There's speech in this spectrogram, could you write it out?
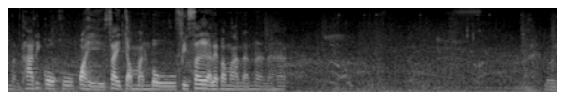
เหมือนท่าที่โกคูปล่อยใส่จอมมันบูฟิเซอร์อะไรประมาณนั้นนะนะฮะลุย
